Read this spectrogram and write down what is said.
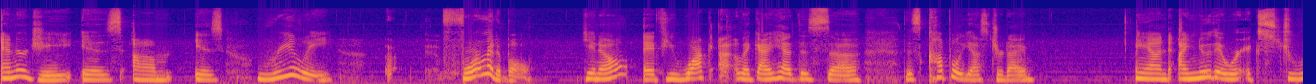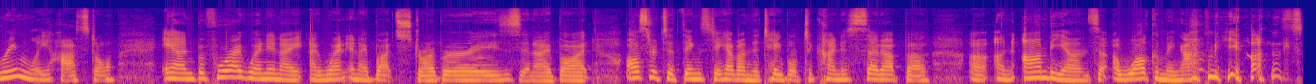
energy is um, is really uh, formidable. You know, if you walk, uh, like I had this uh, this couple yesterday and I knew they were extremely hostile. And before I went in, I, I went and I bought strawberries and I bought all sorts of things to have on the table to kind of set up a, a an ambiance, a welcoming ambiance.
